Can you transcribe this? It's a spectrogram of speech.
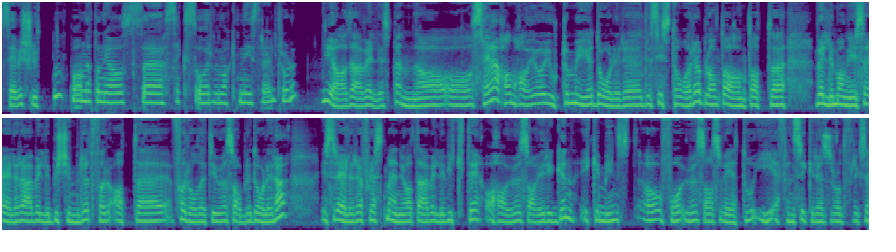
Ser vi slutten på Netanyahus eh, seks år ved makten i Israel, tror du? Ja, det er veldig spennende å, se. Han har jo gjort det mye dårligere det siste året. Bl.a. at uh, veldig mange israelere er veldig bekymret for at uh, forholdet til USA blir dårligere. Israelere flest mener jo at det er veldig viktig å ha USA i ryggen. Ikke minst å få USAs veto i FNs sikkerhetsråd f.eks.,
